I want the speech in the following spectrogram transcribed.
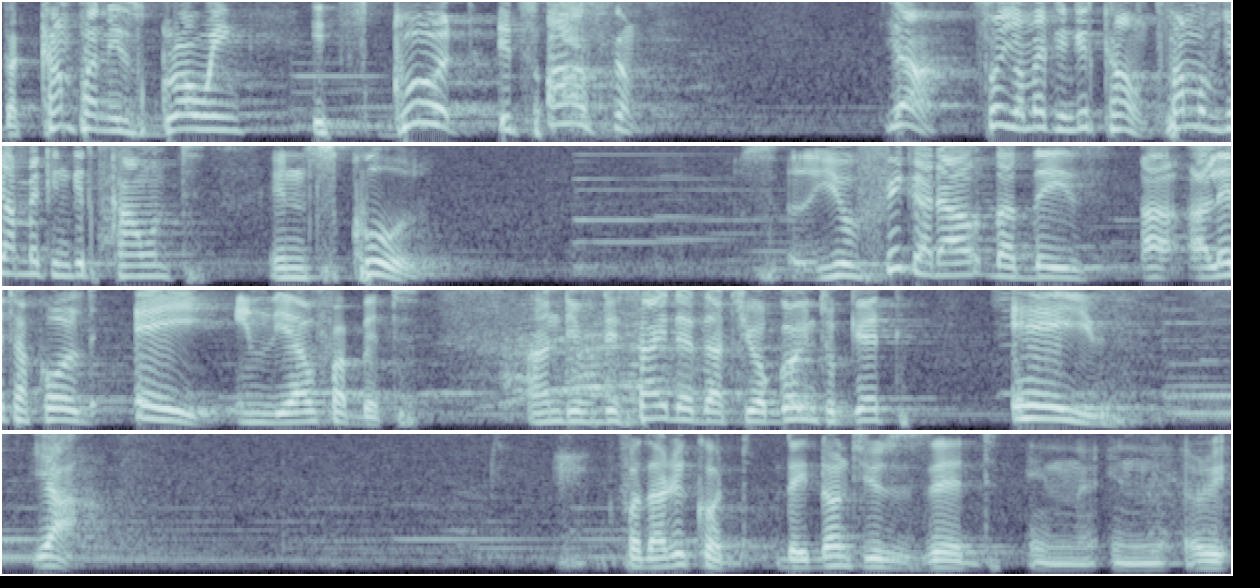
the company is growing, it's good, it's awesome. Yeah, so you're making it count. Some of you are making it count in school. You figured out that there's a letter called A in the alphabet, and you've decided that you're going to get A's. Yeah. For the record, they don't use Z in, in re-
